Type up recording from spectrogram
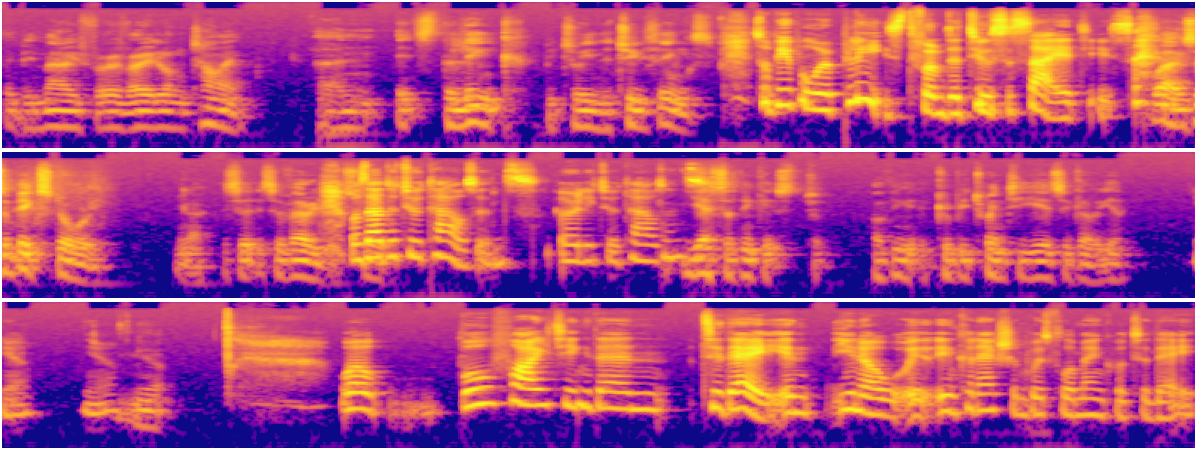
They've been married for a very long time. And it's the link between the two things. So people were pleased from the two societies. well, it's a big story. You know, it's a, it's a very big Was that the 2000s? Early 2000s? Yes, I think it's, I think it could be 20 years ago, yeah. Yeah, yeah. Yeah. Well, bullfighting then today in you know in connection with flamenco today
